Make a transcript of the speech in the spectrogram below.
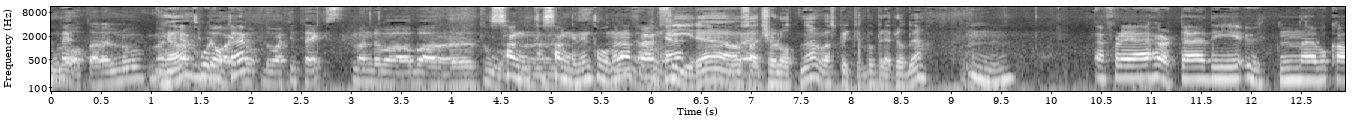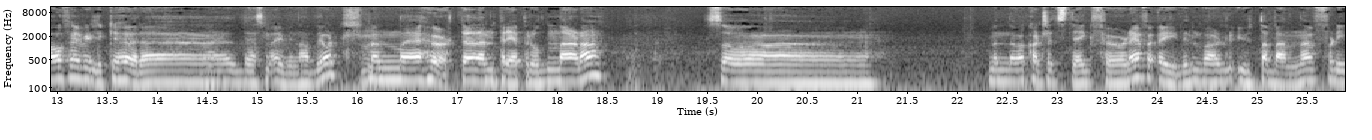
to det- låter eller noe. Men Ja. det, To var ikke, det var ikke tekst, men det var bare to Sang, sangen din toner, da. For, Ja, okay. Fire av Sideshow-låtene var spilt inn på preprod, ja. Ja, fordi jeg hørte de uten eh, vokal, for jeg ville ikke høre det som Øyvind hadde gjort. Mm. Men når jeg hørte den preproden der da, så eh, Men det var kanskje et steg før det, for Øyvind var ute av bandet fordi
